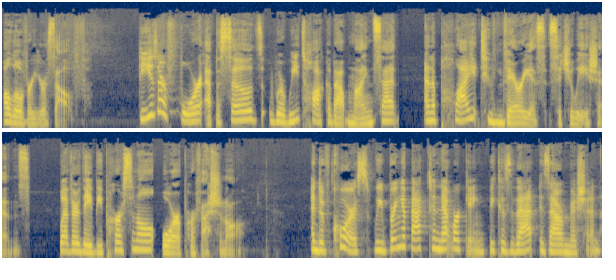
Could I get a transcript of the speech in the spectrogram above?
All Over Yourself. These are four episodes where we talk about mindset and apply it to various situations, whether they be personal or professional. And of course, we bring it back to networking because that is our mission.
